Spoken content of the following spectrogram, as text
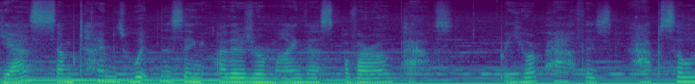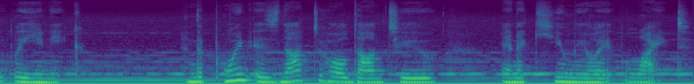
Yes, sometimes witnessing others reminds us of our own paths but your path is absolutely unique. And the point is not to hold on to and accumulate light,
